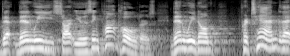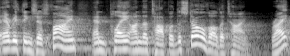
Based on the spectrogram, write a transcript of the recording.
That, then we start using pot holders. Then we don't pretend that everything's just fine and play on the top of the stove all the time, right?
